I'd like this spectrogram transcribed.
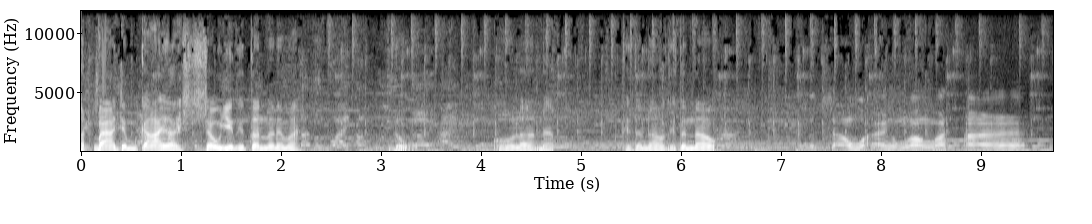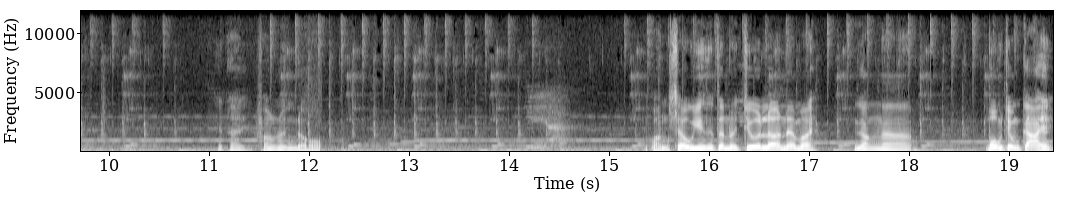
hết 300 cái rồi. 6 viên thì tinh rồi nè mà. Đủ. Cố lên nè. Thì tinh đâu thì tinh đâu. Được sáu quả cũng ngon quá. À. Đây phần lưng độ. Vẫn 6 viên thì tinh rồi chưa lên em ơi. Gần à, 400 cái. Rồi.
